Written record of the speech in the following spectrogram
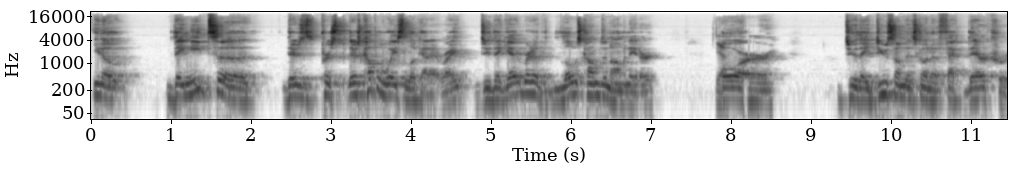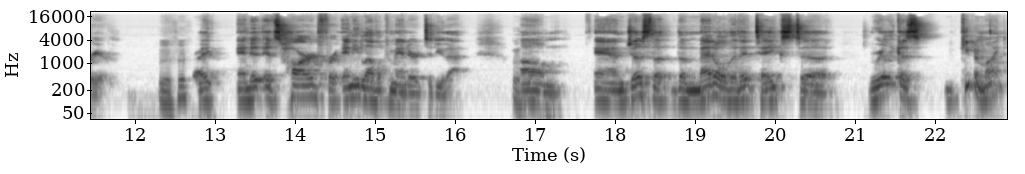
you know, they need to. There's pers- there's a couple ways to look at it, right? Do they get rid of the lowest common denominator, yeah. or do they do something that's going to affect their career? Mm-hmm. Right and it, it's hard for any level commander to do that. Mm-hmm. Um, and just the the mettle that it takes to really, because keep in mind,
